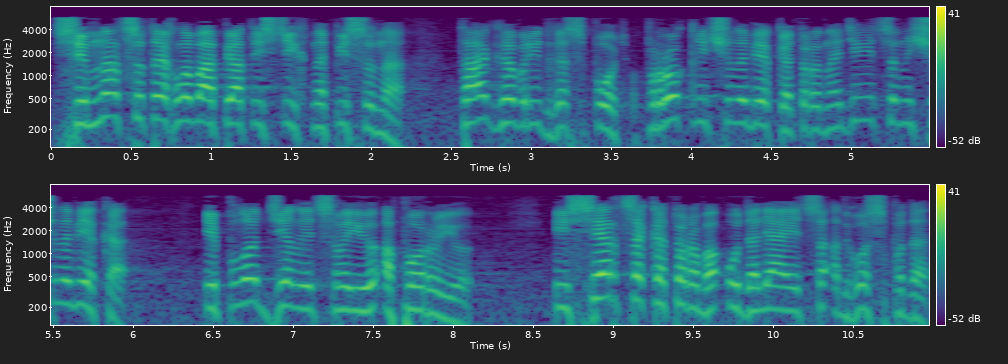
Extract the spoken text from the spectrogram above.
17 глава, 5 стих написано, «Так говорит Господь, проклят человек, который надеется на человека – и плоть делает свою опорую, и сердце которого удаляется от Господа.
